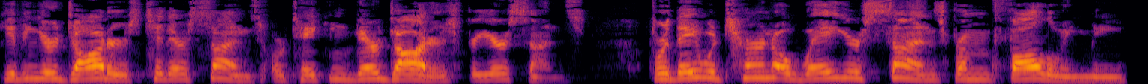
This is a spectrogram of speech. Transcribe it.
giving your daughters to their sons or taking their daughters for your sons. For they would turn away your sons from following me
